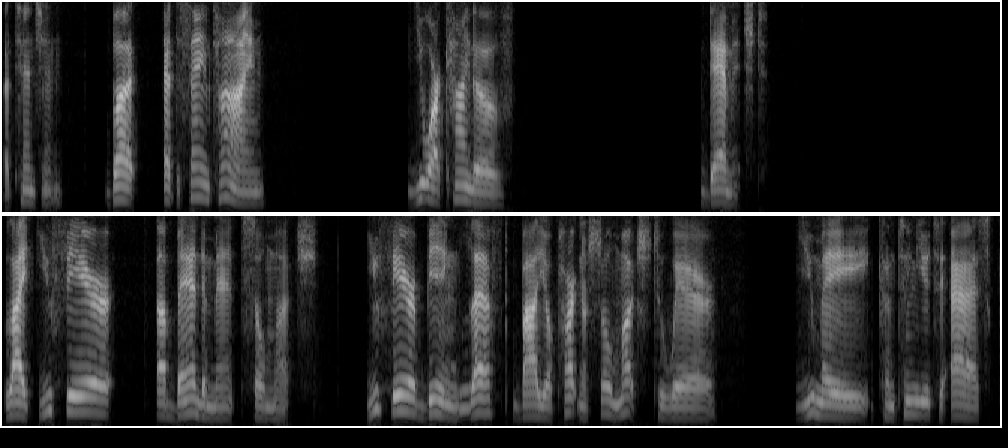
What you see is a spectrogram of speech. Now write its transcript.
attention, but at the same time, you are kind of damaged. Like you fear abandonment so much. You fear being left by your partner so much to where you may continue to ask,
